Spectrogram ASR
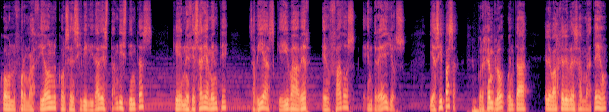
con formación, con sensibilidades tan distintas que necesariamente sabías que iba a haber enfados entre ellos. Y así pasa. Por ejemplo, cuenta el Evangelio de San Mateo,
